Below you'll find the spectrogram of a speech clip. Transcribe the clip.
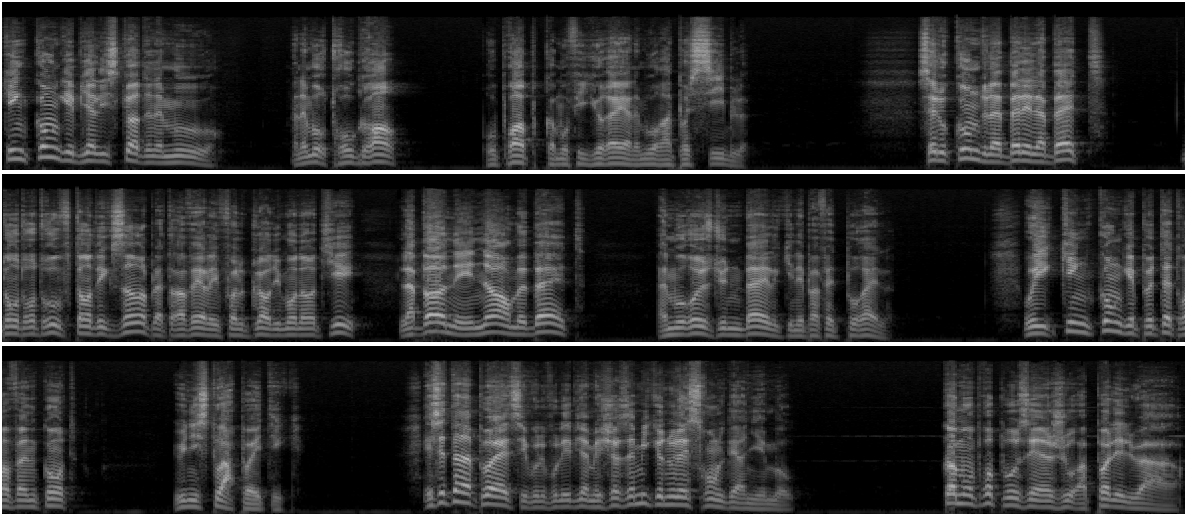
King Kong est bien l'histoire d'un amour, un amour trop grand, au propre comme au figuré, un amour impossible. C'est le conte de la belle et la bête, dont on trouve tant d'exemples à travers les folklores du monde entier, la bonne et énorme bête, amoureuse d'une belle qui n'est pas faite pour elle. Oui, King Kong est peut-être en fin de compte une histoire poétique. Et c'est à un poète, si vous le voulez bien, mes chers amis, que nous laisserons le dernier mot. Comme on proposait un jour à Paul Éluard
